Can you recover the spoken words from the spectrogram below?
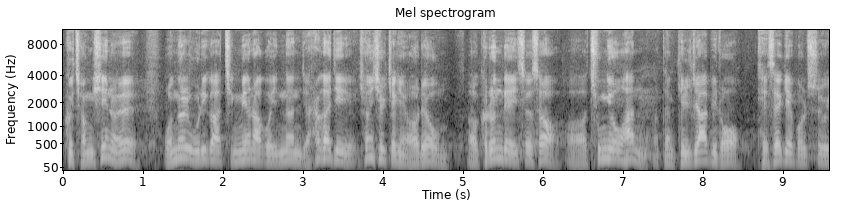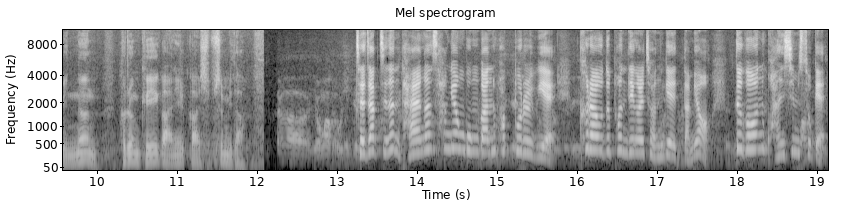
그 정신을 오늘 우리가 직면하고 있는 여러 가지 현실적인 어려움 어, 그런 데 있어서 어, 중요한 어떤 길잡이로 되새겨 볼 수 있는 그런 계획 아닐까 싶습니다. 제작진은 다양한 상영 공간 확보를 위해 크라우드 펀딩을 전개했다며 뜨거운 관심 속에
